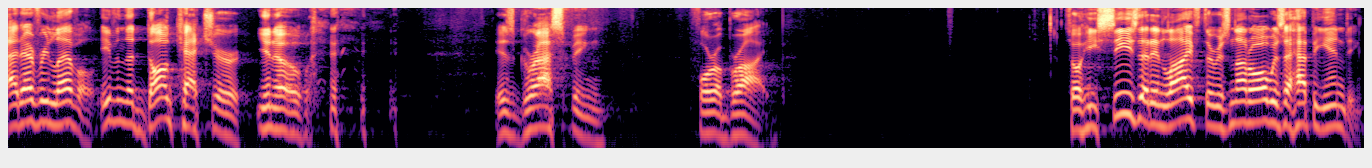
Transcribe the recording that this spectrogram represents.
at every level. Even the dog catcher you know, is grasping for a bribe. So he sees that in life there is not always a happy ending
